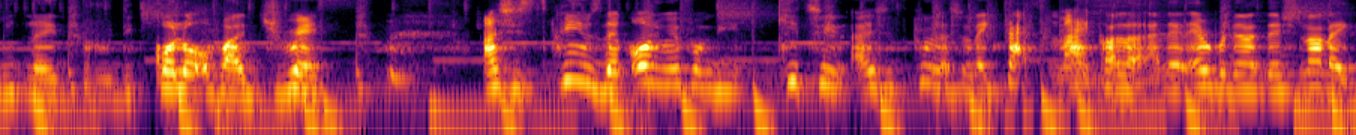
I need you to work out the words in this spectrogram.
Midnight blue, the color of her dress, and she screams like all the way from the kitchen, and she screams and she's like, "That's my color!" And then everybody, now- then she not like,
